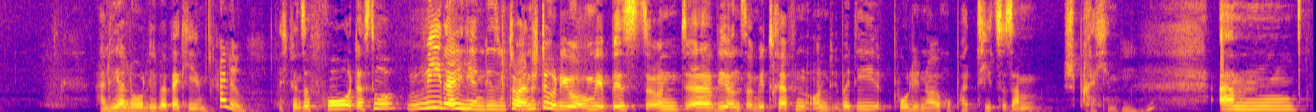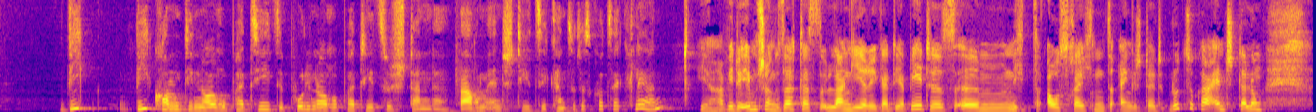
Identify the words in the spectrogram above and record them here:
Hallo, liebe Becky. Hallo. Ich bin so froh, dass du wieder hier in diesem tollen Studio irgendwie bist und äh, wir uns irgendwie treffen und über die Polyneuropathie zusammen sprechen. Mhm. Ähm, wie, wie kommt die Neuropathie, die Polyneuropathie zustande? Warum entsteht sie? Kannst du das kurz erklären? Ja, wie du eben schon gesagt hast, langjähriger Diabetes, ähm, nicht ausreichend eingestellte Blutzuckereinstellung.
